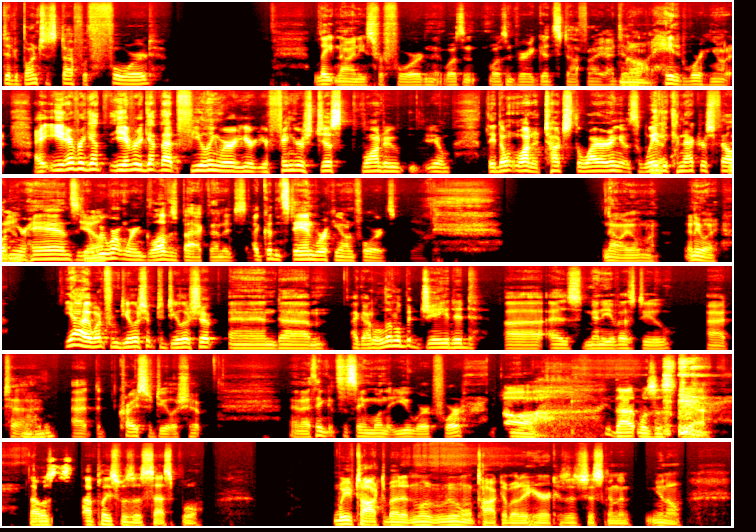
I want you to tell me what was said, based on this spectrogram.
Did a bunch of stuff with Ford. Late '90s for Ford, and it wasn't wasn't very good stuff. I, I didn't. No. I hated working on it. I, you ever get you ever get that feeling where your your fingers just want to you know they don't want to touch the wiring. It was the way Yeah. the connectors felt in your hands. You know, Yeah. we weren't wearing gloves back then. I just I couldn't stand working on Fords. Yeah. Now I own one. Anyway, yeah, I went from dealership to dealership, and um, I got a little bit jaded, uh, as many of us do at uh, Mhm. at the Chrysler dealership. And I think it's the same one that you work for. Oh, that was a yeah. That was that place was a cesspool. We've talked about it, and we, we won't talk about it here because it's just gonna, you know,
